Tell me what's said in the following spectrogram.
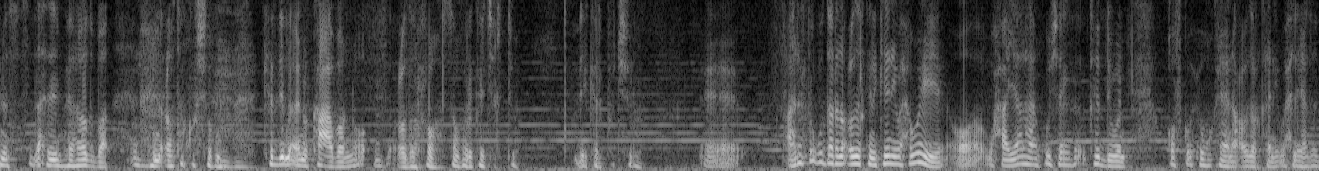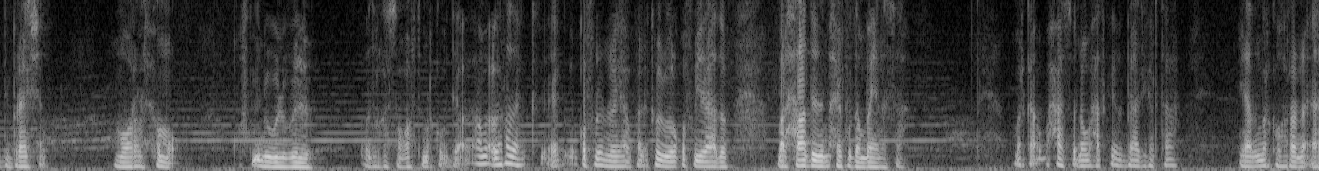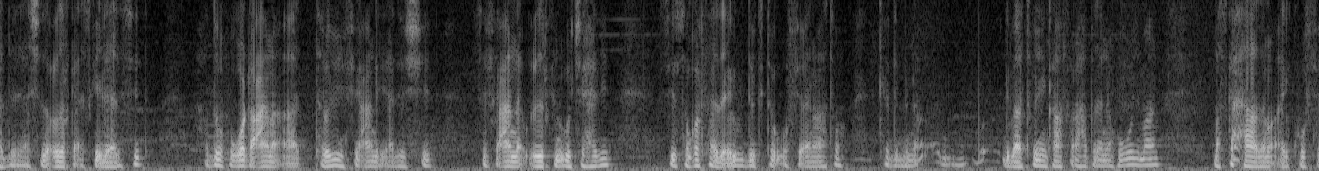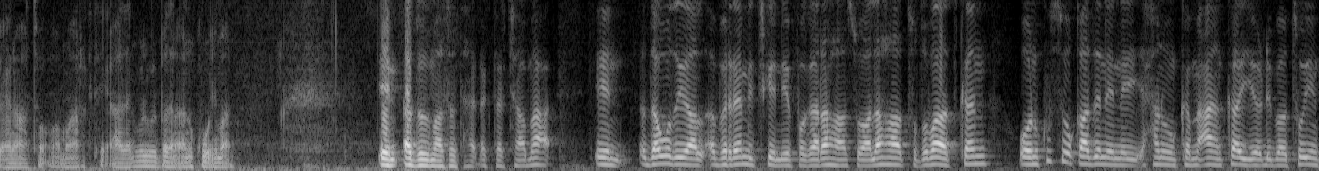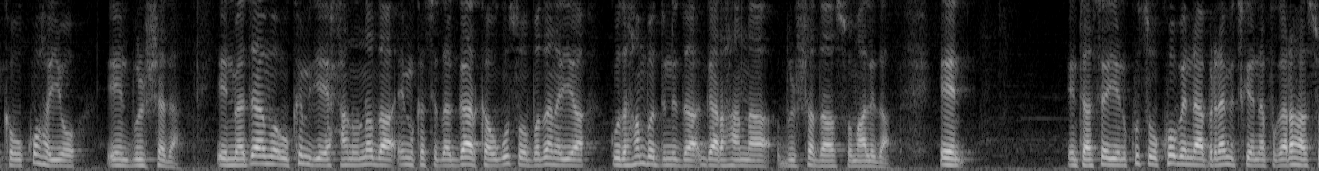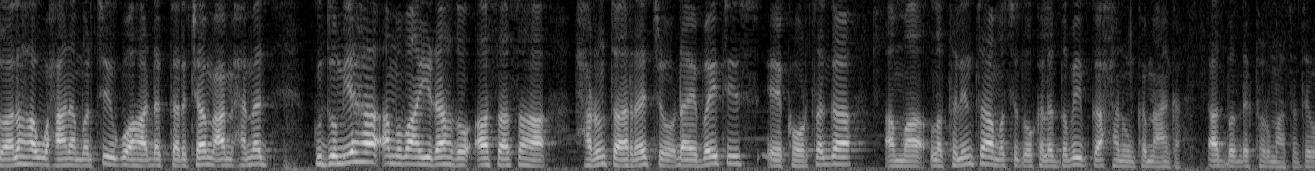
saddexdii meeloodba in cunto ku shubno kadibna aynu ka cabanno cuduro sankor ka jirto. Dhikar ku jiro. Arrinta ugu daran cudurkani kenya waxa weeye oo waxyaalaha aan ku sheegay ka duwan qofka wuxuu keenaa cudurkani wax la yihahdo depression moral xumo. Qofku inuu welwelo cudurka sonkorta markuu ama cudurrada qof la nooyahay kale ka welwelo qofku yidhaahdo marxaladeeda maxay ku dambeynaysaa marka waxaasoo dhan waxaad ka badbaadi kartaa inaad marka horena aad dadaashida cudurka iska ilaalisid. Hadduu kugu dhacana aad talooyin fiican iyo adeeshid si fiicanna cudurkan uga jahadid si sonkortaada ay u degto u fiicnaato kadibna dhibaatooyinkaa faraha badan ay kugu imaan maskaxdaadana ay ku fiicnaato oo maaragtay aadan welwel badan aanu ku imaan. Aada baad mahadsan tahay doctor jaamac daawadayaal barnaamijkeeni fagaaraha su'aalaha toddobaadkan oan ku soo qaadanaynay xanuunka macaanka iyo dhibaatooyinka uu ku hayo bulshada maadaama uu ka mid yahay xanuunada iminka sida gaarka ugu soo badanaya guud ahaanba dunida gaar ahaana bulshada soomaalida. Intaasi ayaynu ku soo koobaynaa barnaamijkeena fagaaraha su'aalaha waxaana marti igu ahaa doctor jaamac maxamed. Guddoomiyaha amaba aan yidhaahdo aasaasaha xarunta reto diabetes ee ka hortaga ama la talinta ama sidoo kale dabiibka xanuunka macaanka. Aada baad doctor umahadsantay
